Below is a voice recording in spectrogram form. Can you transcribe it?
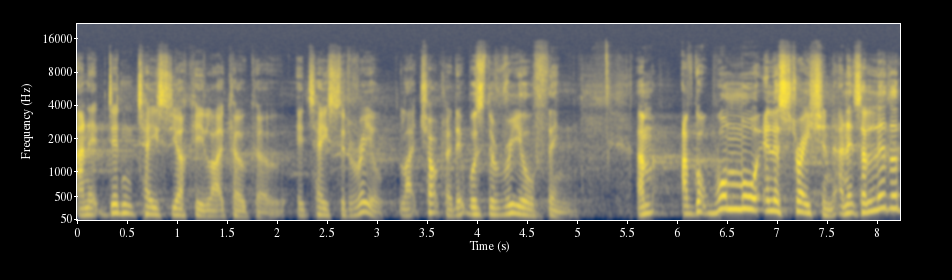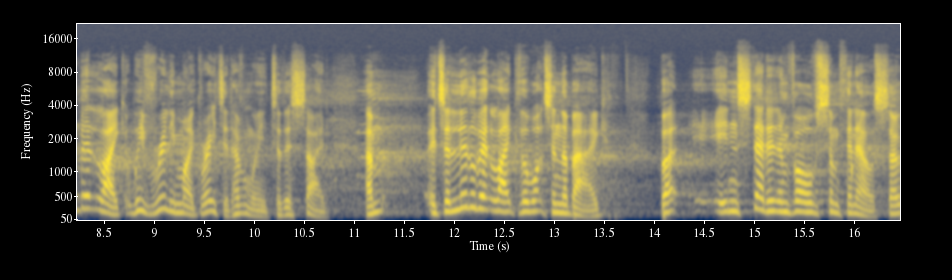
And it didn't taste yucky like cocoa. It tasted real, like chocolate. It was the real thing. Um, I've got one more illustration, and it's a little bit like we've really migrated, haven't we, to this side? Um, it's a little bit like the what's in the bag, but instead it involves something else. So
